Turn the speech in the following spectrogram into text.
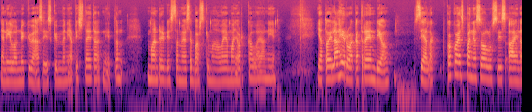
ja niillä on nykyään siis kymmeniä pisteitä, että niitä on Madridissa myös ja Baskimaalla ja Majorkalla ja niin. Ja toi lähiruokatrendi on siellä koko Espanjassa ollut siis aina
